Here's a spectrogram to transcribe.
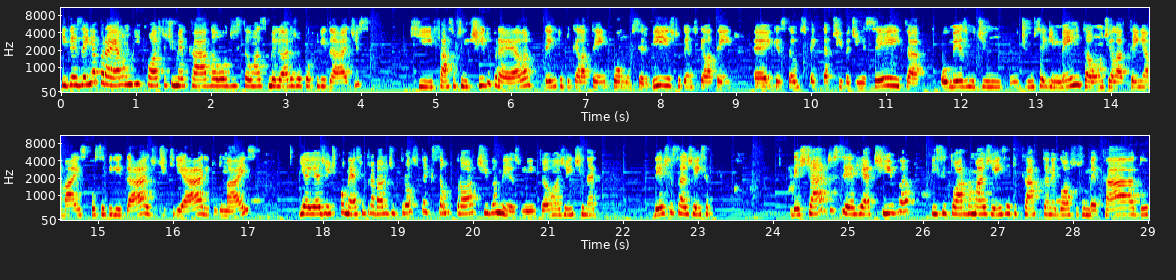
e desenha para ela um recorte de mercado onde estão as melhores oportunidades que façam sentido para ela, dentro do que ela tem como serviço, dentro do que ela tem é, em questão de expectativa de receita, ou mesmo de um, de um segmento onde ela tenha mais possibilidade de criar e tudo mais. E aí a gente começa um trabalho de prospecção proativa mesmo. Então a gente né, deixa essa agência deixar de ser reativa e se torna uma agência que capta negócios no mercado,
